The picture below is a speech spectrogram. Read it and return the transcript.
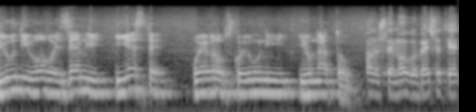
ljudi u ovoj zemlji i jeste u Europskoj uniji i u NATO-u. Ono što je mogu obećati je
